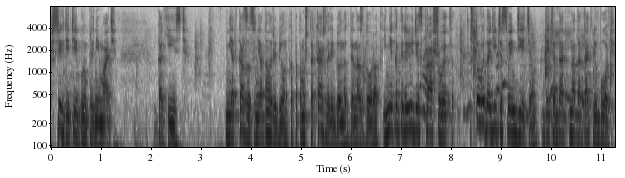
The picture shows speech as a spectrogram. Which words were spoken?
всех детей будем принимать как есть. Не отказываться ни одного ребенка, потому что каждый ребенок для нас дорог. И некоторые люди спрашивают, что вы дадите своим детям? Детям надо дать любовь.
